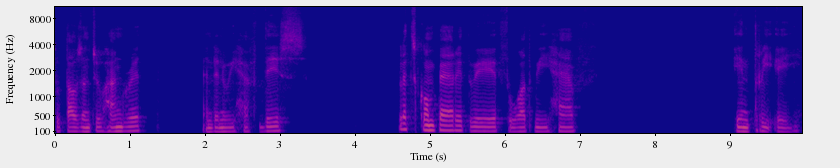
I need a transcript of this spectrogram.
2200. And then we have this. Let's compare it with what we have in 3A.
